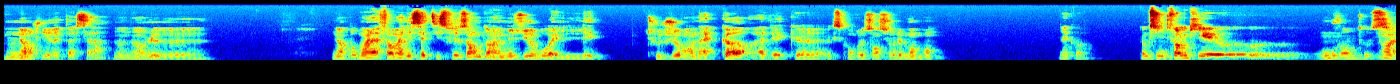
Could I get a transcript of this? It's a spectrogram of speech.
Non, je dirais pas ça. Non, non, le... Non, pour moi, la forme, elle est satisfaisante dans la mesure où elle est toujours en accord avec, euh, avec ce qu'on ressent sur le moment. D'accord. Donc c'est une forme qui est euh, mouvante aussi. Ouais.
